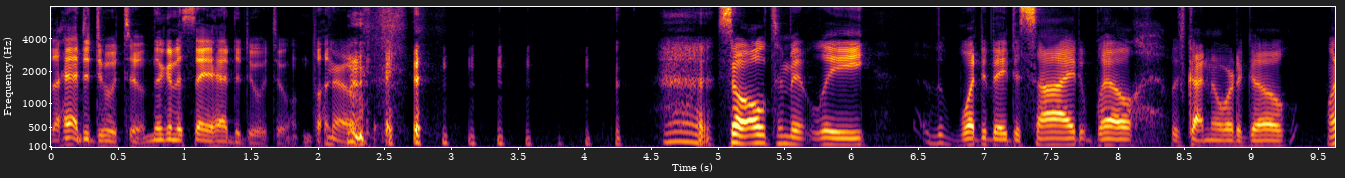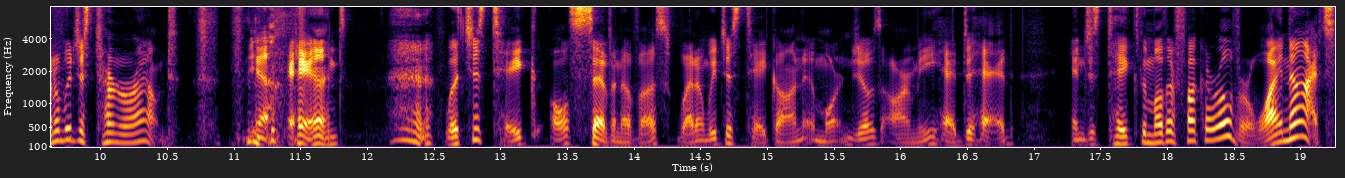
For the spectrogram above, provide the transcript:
I had to do it to him. They're gonna say I had to do it to him. But No, okay. so ultimately, what did they decide? Well, we've got nowhere to go. Why don't we just turn around? Yeah. and let's just take all seven of us. Why don't we just take on Morton Joe's army head to head and just take the motherfucker over? Why not?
